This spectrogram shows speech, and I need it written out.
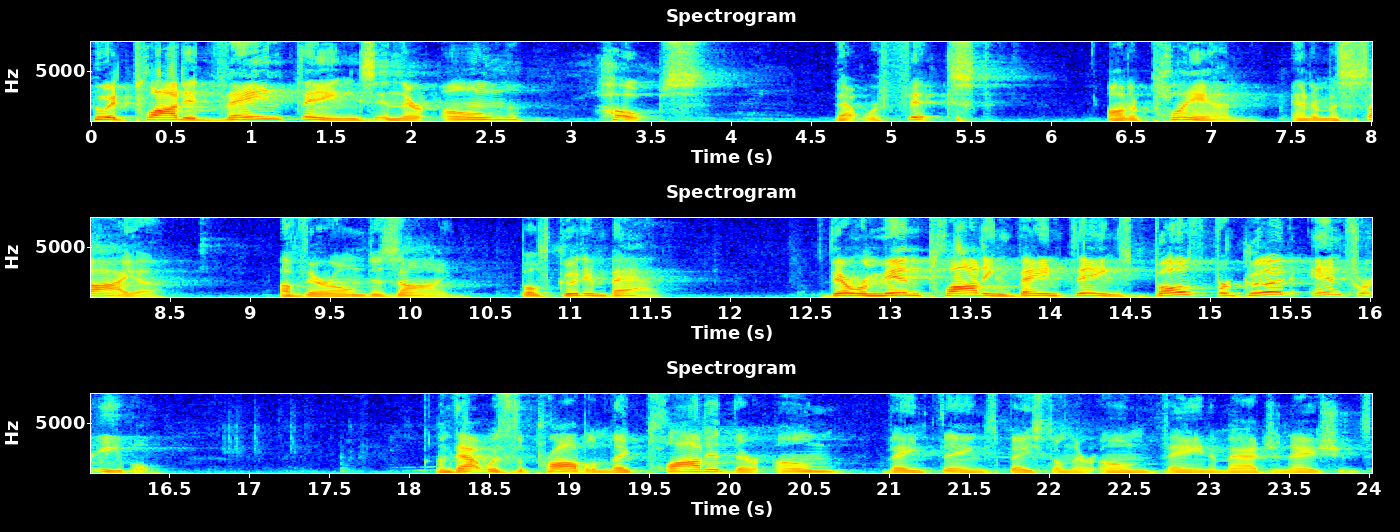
who had plotted vain things in their own hopes that were fixed on a plan and a Messiah of their own design, both good and bad. There were men plotting vain things, both for good and for evil. And that was the problem. They plotted their own vain things based on their own vain imaginations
